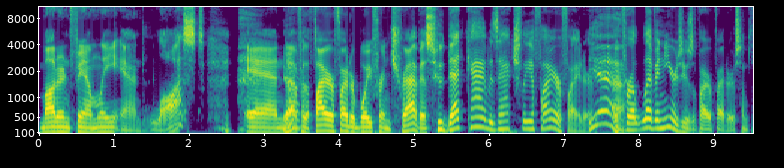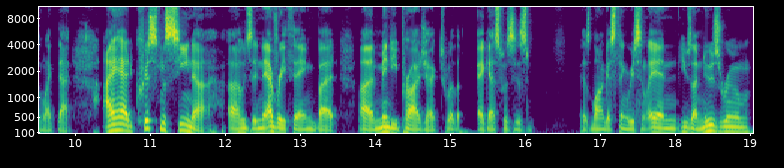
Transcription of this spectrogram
Modern Family, and Lost. And Yeah. uh, for the firefighter boyfriend Travis, who that guy was actually a firefighter. Yeah. Like for 11 years, he was a firefighter or something like that. I had Chris Messina, uh, who's in everything, but uh, Mindy Project, with I guess was his his longest thing recently, and he was on Newsroom.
